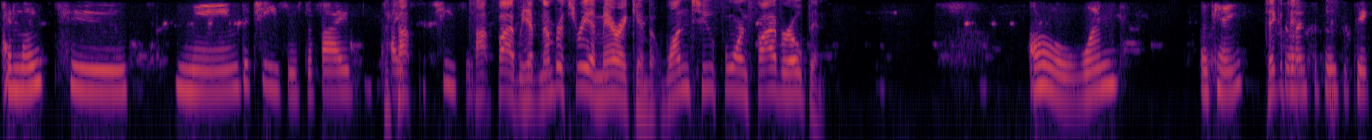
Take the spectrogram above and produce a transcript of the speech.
I'd like to name the cheeses, the five The types top of cheeses. top five. We have number three, American, but one, two, four, and five are open. Oh, one. Okay. Take a so pick. I'm supposed to pick.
